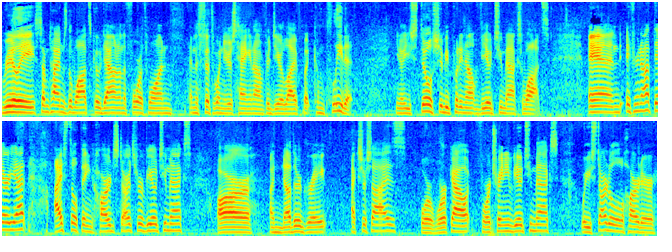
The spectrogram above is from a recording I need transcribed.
really, sometimes the watts go down on the fourth one, and the fifth one you're just hanging on for dear life, but complete it. You know, you still should be putting out VO2 max watts. And if you're not there yet, I still think hard starts for VO2 max are another great exercise or workout for training VO2 max where you start a little harder,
